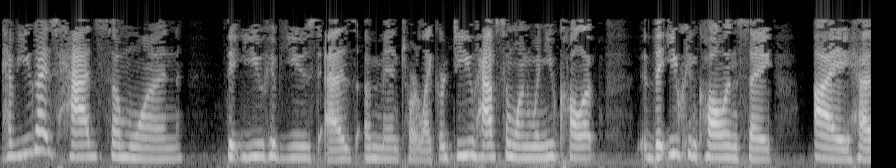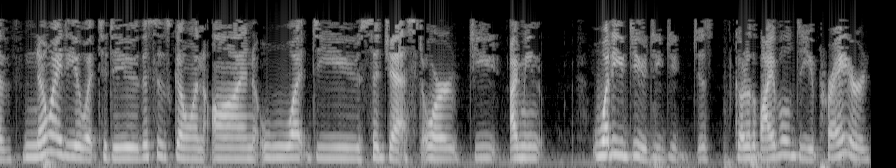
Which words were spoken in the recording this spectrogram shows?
have you guys had someone that you have used as a mentor, like, or do you have someone when you call up that you can call and say, I have no idea what to do. This is going on. What do you suggest? Or do you, I mean, what do you do? Do you just go to the Bible? Do you pray? Or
